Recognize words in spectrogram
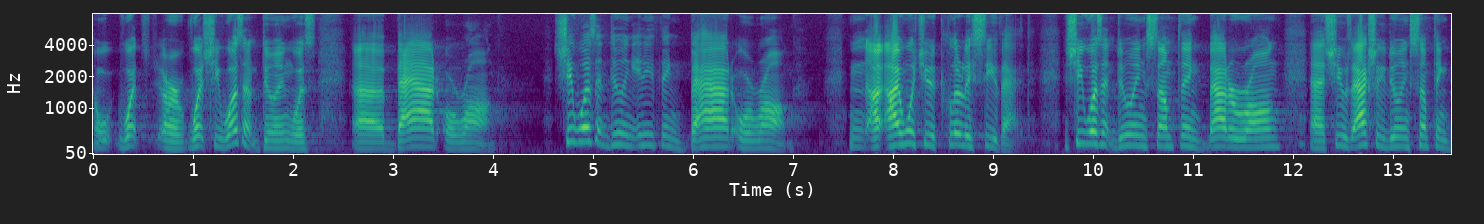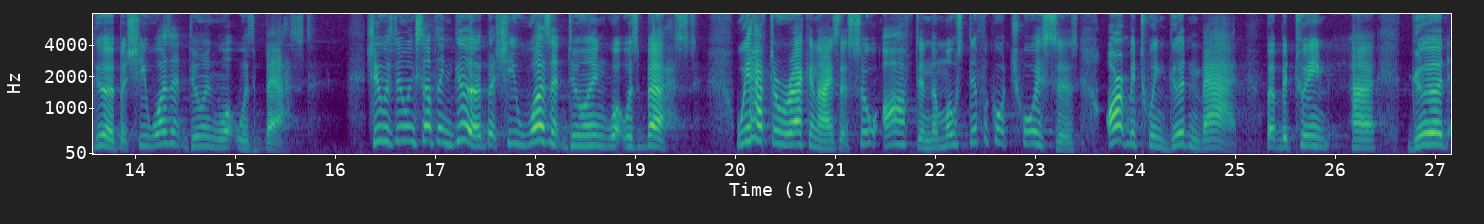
what, or what she wasn't doing was uh, bad or wrong. She wasn't doing anything bad or wrong. I, I, want you to clearly see that. She wasn't doing something bad or wrong. Uh, she was actually doing something good, but she wasn't doing what was best. She was doing something good, but she wasn't doing what was best. We have to recognize that so often the most difficult choices aren't between good and bad, but between uh, good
